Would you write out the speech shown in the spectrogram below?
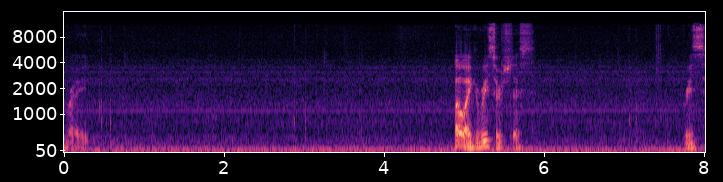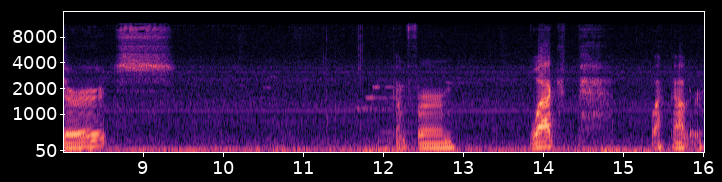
Right. Oh, I can research this. Research. Confirm. Black. Black powder.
